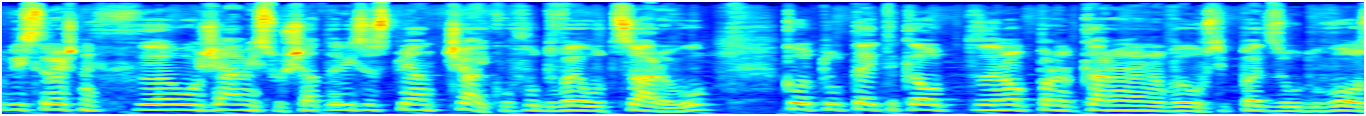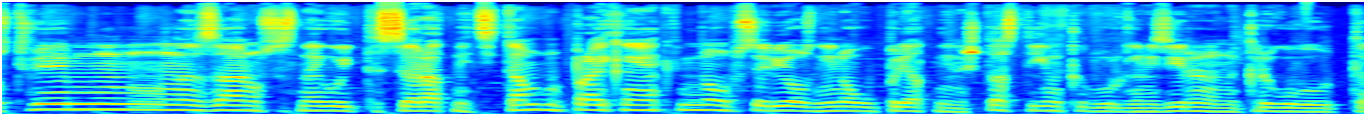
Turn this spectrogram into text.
ви срещнах, уважаеми слушатели, с Стоян Чайков от Вело Царево, който те така от едно каране на велосипед за удоволствие, заедно с неговите съратници там, направиха някакви много сериозни, много приятни неща, стигнаха до организиране на кръгове от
